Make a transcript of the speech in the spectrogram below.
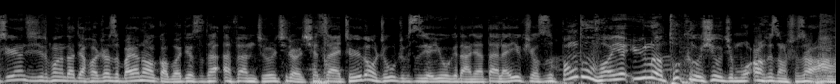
收音机前的朋友，大家好，这是白杨庄广播电视台 FM 九十七点七，在周一到周五这个时间，又给大家带来一个小时本土方言娱乐脱口秀节目《二和尚说事儿》啊。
